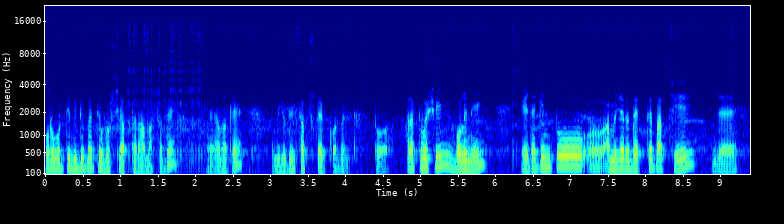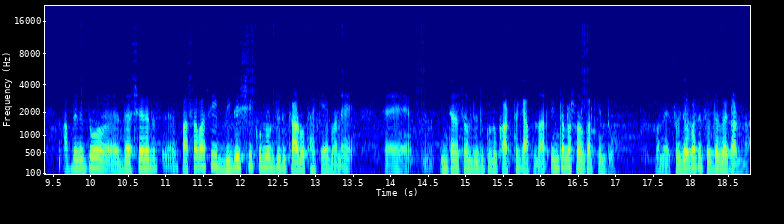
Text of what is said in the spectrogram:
পরবর্তী ভিডিও পেতে অবশ্যই আপনারা আমার সাথে আমাকে ভিডিওটি সাবস্ক্রাইব করবেন। তো আরেকটা বিষয় বলে নেই, এটা কিন্তু আমি যারা দেখতে পাচ্ছি যে, আপনি কিন্তু দেশের পাশাপাশি বিদেশি কোনো যদি কার্ডও থাকে মানে ইন্টারন্যাশনাল যদি কোনো কার্ড থাকে আপনার ইন্টারন্যাশনাল কার্ড কিন্তু মানে সৌদি আরব আছে, সৌদি আরবের কার্ড না।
